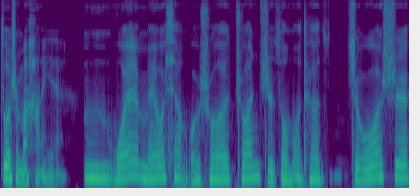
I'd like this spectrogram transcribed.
做什么行业？嗯，我也没有想过说专职做模特，只不过是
